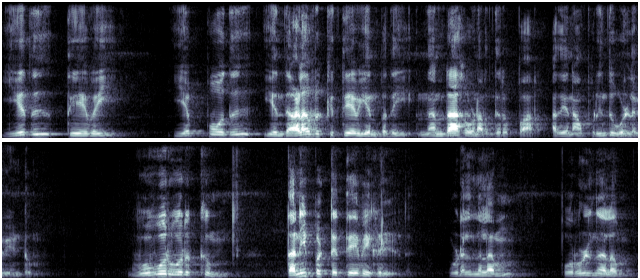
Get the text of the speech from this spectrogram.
எது தேவை எப்போது எந்த அளவிற்கு தேவை என்பதை நன்றாக உணர்ந்திருப்பார். அதை நாம் புரிந்து கொள்ள வேண்டும். ஒவ்வொருவருக்கும் தனிப்பட்ட தேவைகள். உடல் நலம் பொருள் நலம்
